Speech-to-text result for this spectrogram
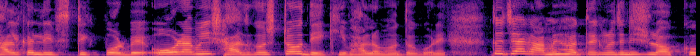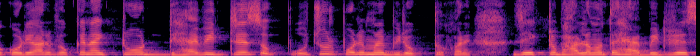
হালকা লিপস্টিক পরবে। ওর আমি সাজগোজটাও দেখি ভালো মতো করে। তো যাক, আমি হয়তো এগুলো জিনিস লক্ষ্য করি। আর ওকে না একটু হ্যাভি ড্রেসও প্রচুর পরিমাণে বিরক্ত করে। যে একটু ভালো মতো হ্যাভি ড্রেস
